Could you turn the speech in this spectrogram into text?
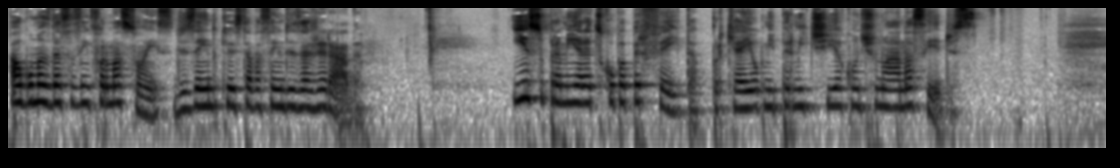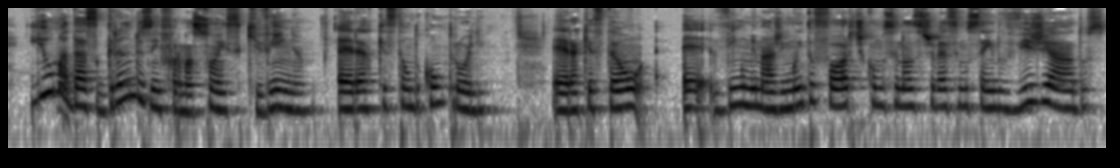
algumas dessas informações, dizendo que eu estava sendo exagerada. Isso para mim era a desculpa perfeita, porque aí eu me permitia continuar nas redes. E uma das grandes informações que vinha era a questão do controle. Era a questão, é, vinha uma imagem muito forte, como se nós estivéssemos sendo vigiados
